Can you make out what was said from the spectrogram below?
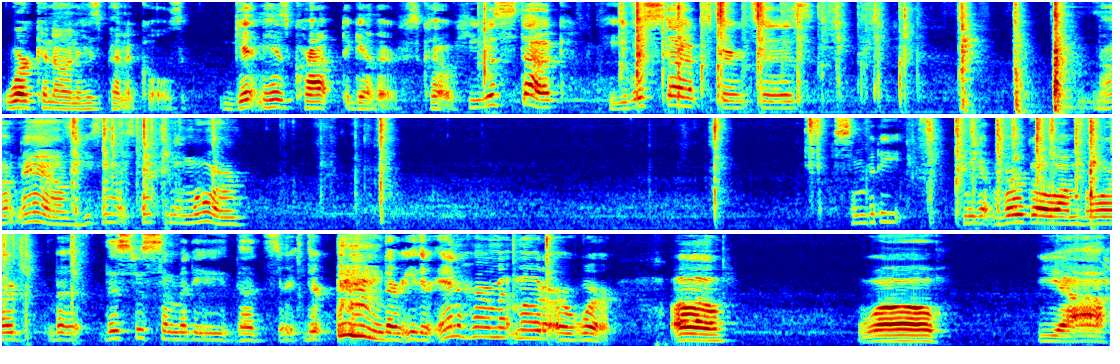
working on his pentacles, getting his crap together. So he was stuck. He was stuck, Spirit says. Not now. He's not stuck anymore. somebody, we got Virgo on board, but this was somebody that's, they're, they're either in hermit mode or were. Oh, whoa, yeah.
